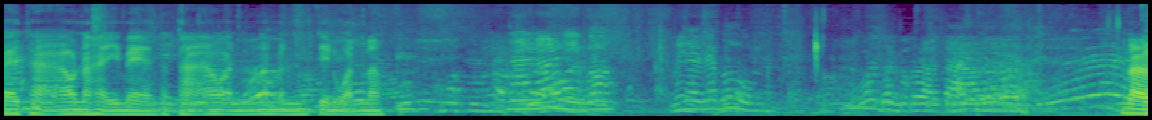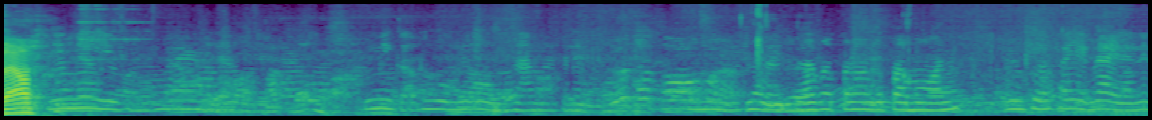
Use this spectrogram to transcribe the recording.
ไปถ่าเอานะให้แม่ถ่าเอาอันนั้นมันเจหนวดนะนานนอนนี่บ่ได้แล้วบ่ห่มได้แล้วยังมีอยู่ไม่มีก็เอาผ้าห่มในโอ่งทำมาก็ได้ แล้วก็ปลากับปลาหมอนเออเพื่อใครอยากได้นะใน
